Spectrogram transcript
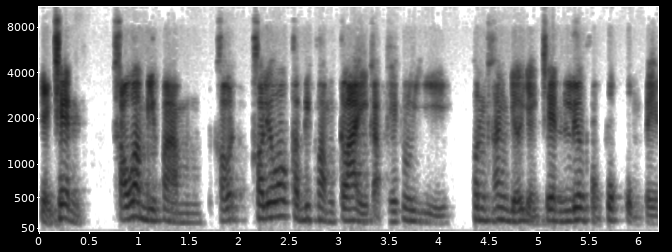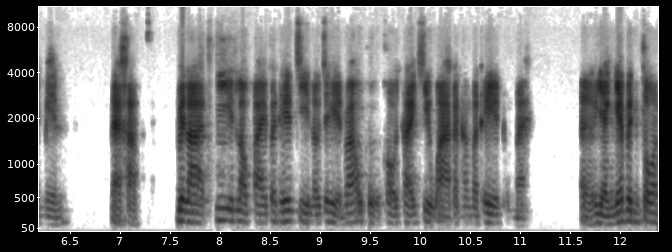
อย่างเช่นเขาว่ามีความเขาเขาเรียกว่าเขามีความใกล้กับเทคโนโลยีค่อนข้างเยอะอย่างเช่น เรื่องของพวกกลุ่ม payment นะครับ เวลาที่เราไปประเทศจีนเราจะเห็นว่าโอ้โหเขาใช้ QR กันทั้งประเทศถูกไหมเอออย่างเงี้ยเป็นต้น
